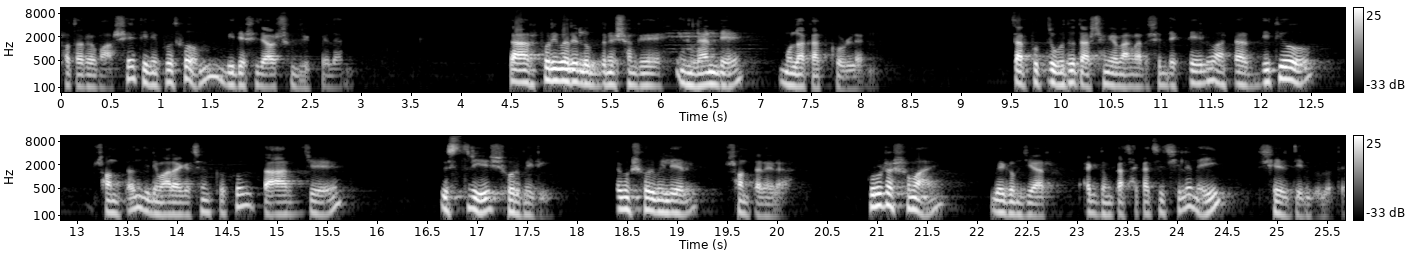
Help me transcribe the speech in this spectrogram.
সতেরো মাসে, তিনি প্রথম বিদেশে যাওয়ার সুযোগ পেলেন। তার পরিবারের লোকজনের সঙ্গে ইংল্যান্ডে মোলাকাত করলেন। তার পুত্রবধূ তার সঙ্গে বাংলাদেশে দেখতে এলো আর তার দ্বিতীয় সন্তান যিনি মারা গেছেন কোকো, তার যে স্ত্রী শর্মিলি এবং শর্মিলের সন্তানেরা। পুরোটা সময় বেগম জিয়ার একদম কাছাকাছি ছিলেন এই শেষ দিনগুলোতে।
